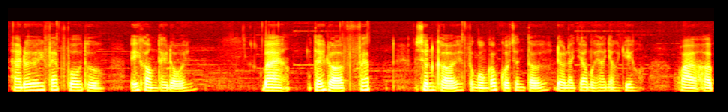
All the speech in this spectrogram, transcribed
Hai đối với pháp vô thường, ý không thay đổi. Ba, thấy rõ pháp sinh khởi và nguồn gốc của sinh tử đều là do 12 nhân duyên hòa hợp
